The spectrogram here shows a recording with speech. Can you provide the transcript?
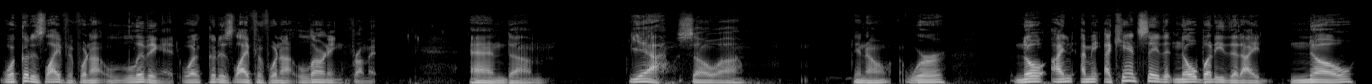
what good is life if we're not living it? What good is life if we're not learning from it? And um, yeah, so uh, you know, we're no. I I mean, I can't say that nobody that I know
